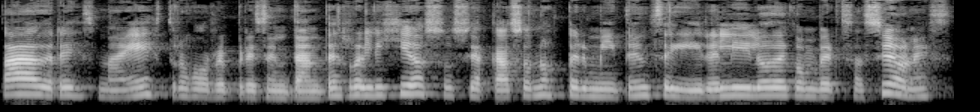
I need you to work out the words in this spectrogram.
padres, maestros o representantes religiosos, si acaso nos permiten seguir el hilo de conversaciones,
